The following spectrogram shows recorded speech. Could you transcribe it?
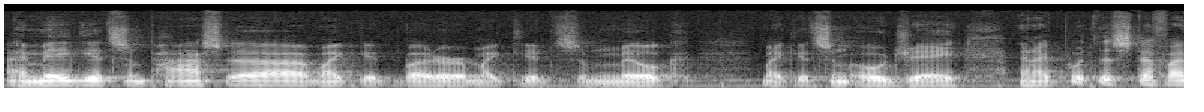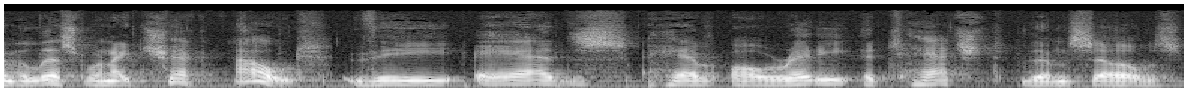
I may get some pasta. I might get butter. I might get some milk. I Might get some OJ. And I put this stuff on the list. When I check out, the ads have already attached themselves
